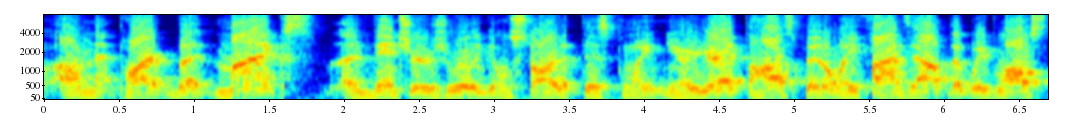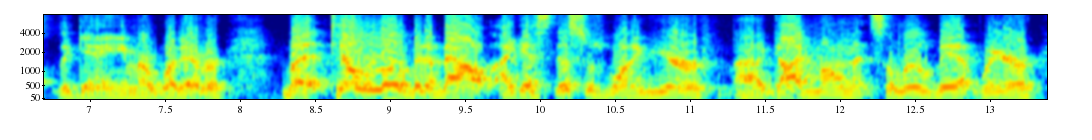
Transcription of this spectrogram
on that part, but Mike's adventure is really going to start at this point. You know, you're at the hospital. He finds out that we've lost the game or whatever. But tell a little bit about. I guess this was one of your uh, God moments, a little bit where.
